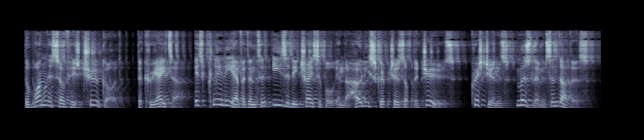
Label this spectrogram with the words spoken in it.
The oneness of his true God, the Creator, is clearly evident and easily traceable in the Holy Scriptures of the Jews, Christians, Muslims, and others.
